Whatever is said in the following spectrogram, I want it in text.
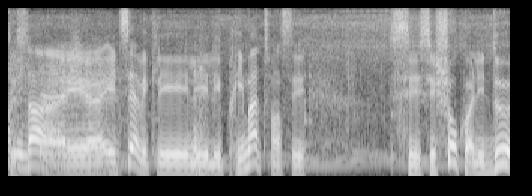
c'est ça. Et tu sais, avec les, les- les primates, c'est, chaud quoi. Les deux,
